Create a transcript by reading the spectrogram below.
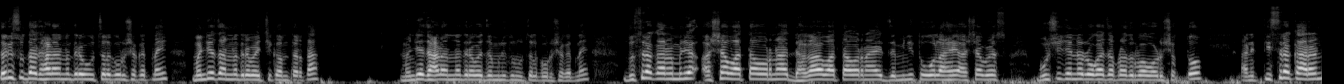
तरीसुद्धा झाड अन्नद्रव्य उचल करू शकत नाही म्हणजेच अन्नद्रव्याची कमतरता. म्हणजे झाड अन्नद्रव्य जमिनीतून उचल करू शकत नाही. दुसरं कारण म्हणजे अशा वातावरणात ढगाळ वातावरण आहे जमिनीत ओल आहे अशा वेळेस बुरशीजन्य रोगाचा प्रादुर्भाव वाढू शकतो. आणि तिसरं कारण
